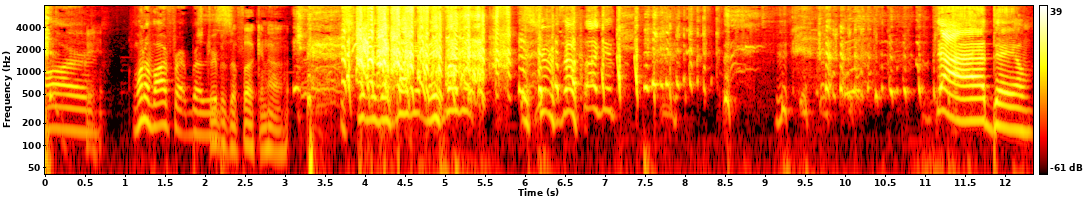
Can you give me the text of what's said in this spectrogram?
our. One of our frat brothers. Strippers are fucking, huh? strippers are fucking. They fucking. The strippers are fucking. God damn.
